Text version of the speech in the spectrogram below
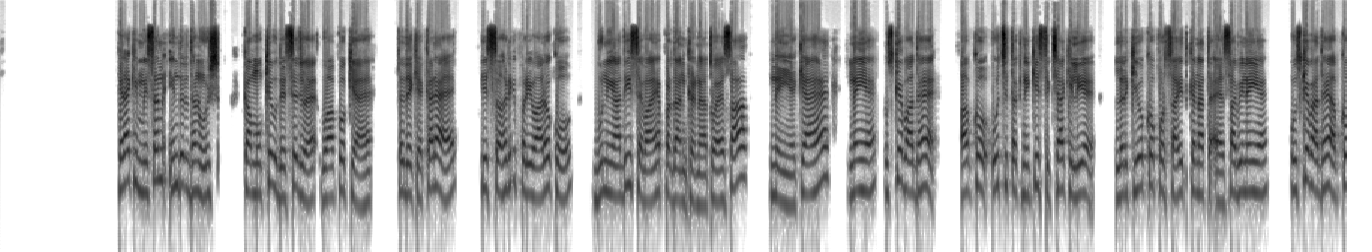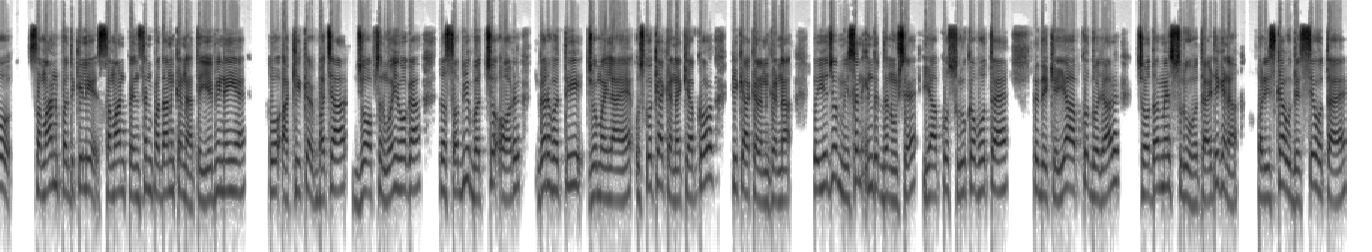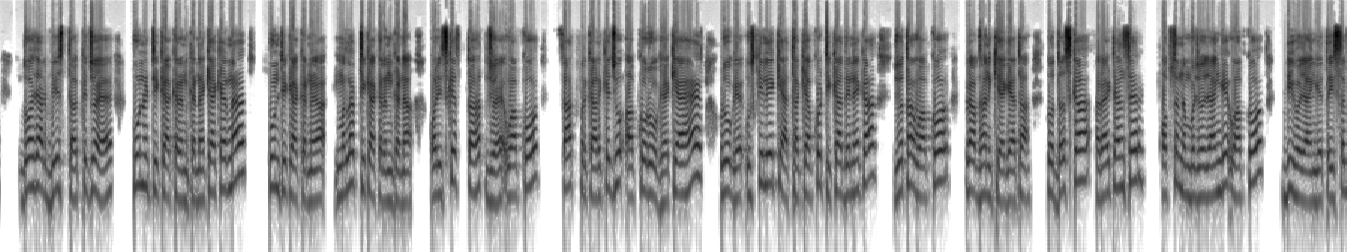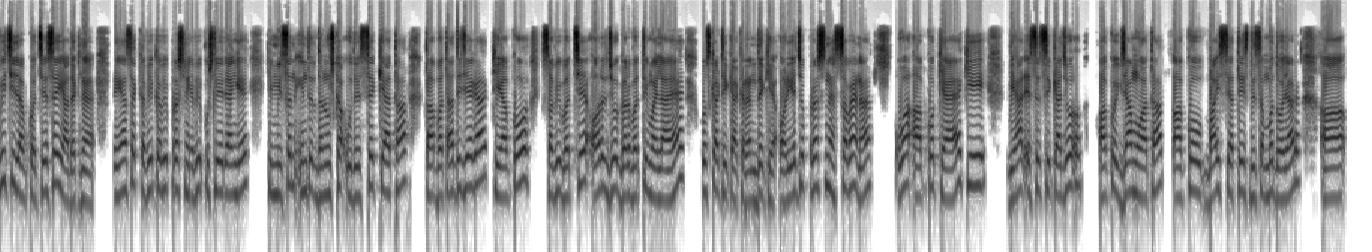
कह रहा है कि मिशन इंद्रधनुष का मुख्य उद्देश्य जो है, वो आपको क्या है? तो देखिए, कह रहा है कि शहरी परिवारों को बुनियादी सेवाएँ प्रदान करना। तो ऐसा नहीं है। क्या है? नहीं है। उसके बाद है आपको उच्च तकनीकी शिक्षा के लिए लड़कियों को प्रोत्साहित करना तो ऐसा भी नहीं है। उसके बाद है आपको समान पद के लिए समान पेंशन प्रदान करना तो ये भी नहीं है। तो आखिरकार बचा जो ऑप्शन वही होगा। तो सभी बच्चों और गर्भवती जो महिलाएँ हैं, उसको क्या करना है कि आपको टीकाकरण करना। तो ये जो मिशन इंद्रधनुष है, ये आपको शुरू कब होता है? तो देखिए, ये आपको 2014 में शुरू होता है, ठीक है ना? और इसका उद्देश्य होता है 2020 तक जो है पूर्ण टीकाकरण करना। क्या करना? पूर्ण टीकाकरण मतलब टीकाकरण करना, और इसके तहत जो है वो आपको सात प्रकार के जो आपको रोग है, क्या है? रोग है। उसके लिए क्या था कि आपको टीका देने का जो था वो आपको प्रावधान किया गया था। तो दस का राइट आंसर ऑप्शन नंबर जो हो जाएँगे, वो आपको डी हो जाएँगे। तो ये सभी चीज़ आपको अच्छे से याद रखना है। तो यहाँ से कभी कभी प्रश्न ये भी पूछ लिए जाएँगे कि मिशन इंद्रधनुष का उद्देश्य क्या था? तो आप बता दीजिएगा कि आपको सभी बच्चे और जो गर्भवती महिलाएँ हैं, उसका टीकाकरण। देखिए, और ये जो प्रश्न सब है ना, वह आपको क्या है कि बिहार एसएससी का जो आपको एग्ज़ाम हुआ था, आपको बाईस या तेईस दिसंबर दो हज़ार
